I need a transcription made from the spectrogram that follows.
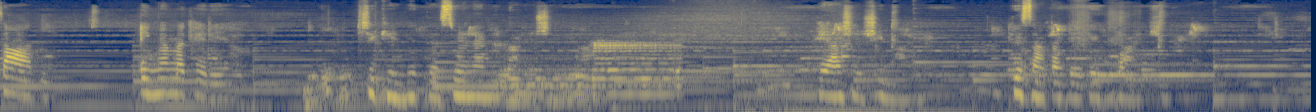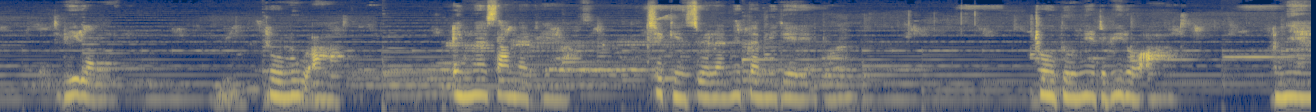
စပြီးအိမ်မက်မက်ခဲ့တဲ့ဟာချစ်ခင်တဲ့သက်ဆွေးလန်းနေပါလေရှင်ဖျားဖျားရှင်ရှိပါလေသစ္စာတိုက်တဲ့ခဲ့ပါလေရှင်ဖျားတပည့်တော်များထိုလူအား အိမ်မက်ဆောင်မဲ့ခင်ချစ်ခင်ဆွေလန်းနှစ်သက်မိခဲ့တဲ့အတွက်ထိုသူနဲ့တပည့်တော်အားအမြန်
